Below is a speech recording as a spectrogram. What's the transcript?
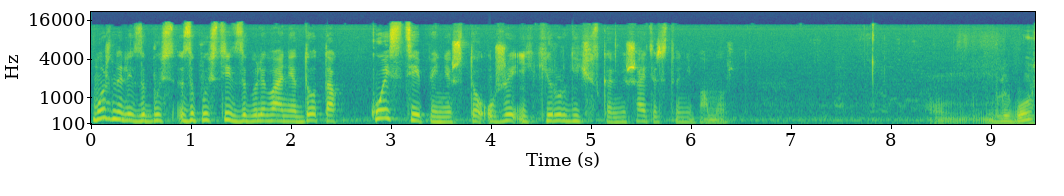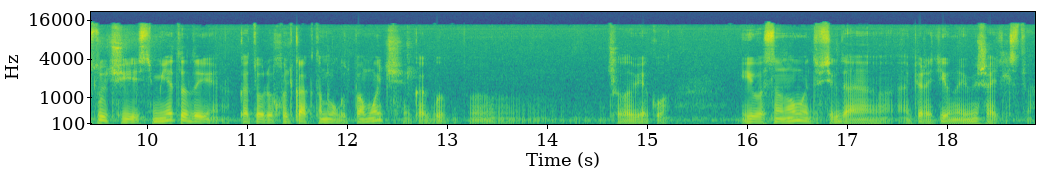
Можно ли запустить заболевание до такой степени, что уже и хирургическое вмешательство не поможет? В любом случае есть методы, которые хоть как-то могут помочь как бы, э, человеку. И в основном это всегда оперативное вмешательство.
